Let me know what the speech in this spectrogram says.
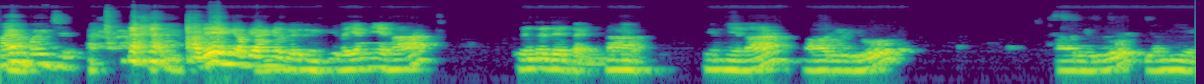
பயம் போயிடுச்சு. அதே எங்க அப்படியே ஆங்கிலத்துல இருக்கு இதுல ரெண்டு ரெண்டு எடுத்தாங்க எண்ணியனா R U R U MA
